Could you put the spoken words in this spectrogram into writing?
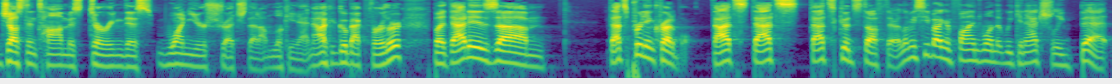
Justin Thomas during this one year stretch that I'm looking at. Now I could go back further, but that is um, that's pretty incredible. That's that's that's good stuff there. Let me see if I can find one that we can actually bet.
